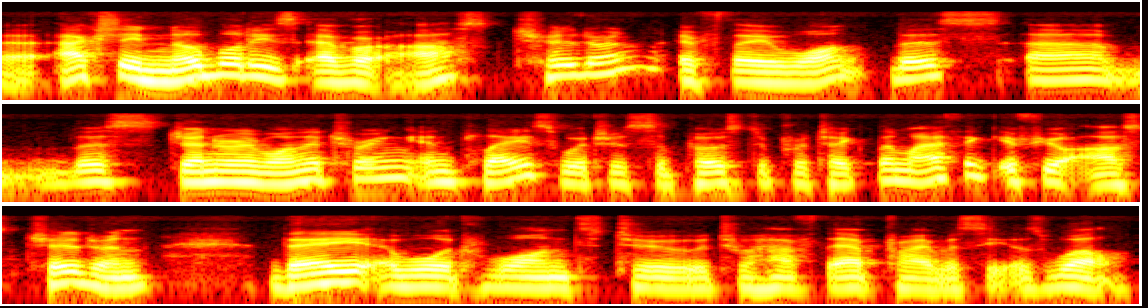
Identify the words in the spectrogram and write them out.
uh, actually, nobody's ever asked children if they want this um, this general monitoring in place, which is supposed to protect them. I think if you ask children, they would want to to have their privacy as well.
